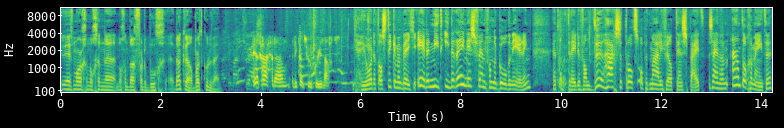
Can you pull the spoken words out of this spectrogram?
u heeft morgen nog een, eh, nog een dag voor de boeg. Eh, dank u wel, Bart Koelewijn. Heel graag gedaan. En ik wens u een goede nacht. Ja, je hoort het al stiekem een beetje eerder. Niet iedereen is fan van de Golden Earring. Het optreden van de Haagse trots op het Malieveld ten spijt... zijn er een aantal gemeenten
